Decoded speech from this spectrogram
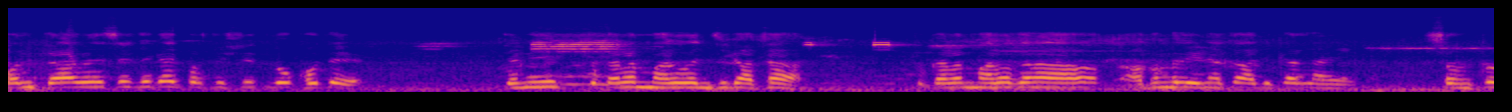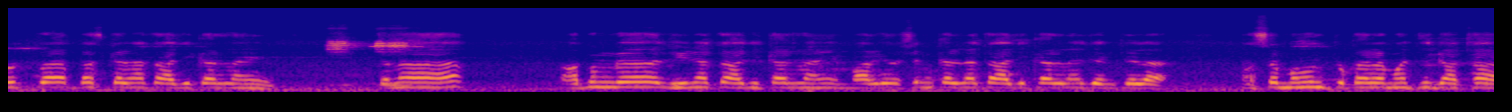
पण त्यावेळेस जे काही प्रतिष्ठित लोक होते त्यांनी तुकाराम महाराजांची गाथा तुकाराम महाराजांना अभंग लिहिण्याचा अधिकार नाही संस्कृतचा अभ्यास करण्याचा अधिकार नाही त्यांना अभंग लिहिण्याचा अधिकार नाही मार्गदर्शन करण्याचा अधिकार नाही जनतेला असं म्हणून तुकारामाची गाथा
